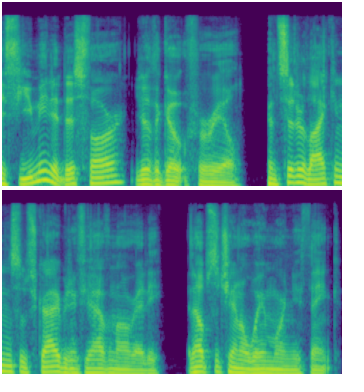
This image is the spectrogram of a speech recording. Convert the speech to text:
If you made it this far, you're the GOAT for real. Consider liking and subscribing if you haven't already. It helps the channel way more than you think.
